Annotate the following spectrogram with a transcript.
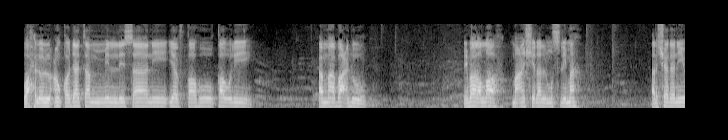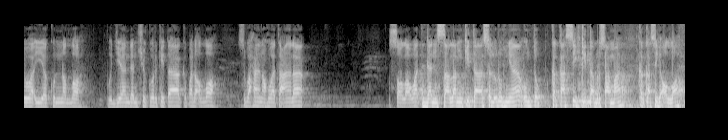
واحلل عقدة من لساني يفقه قولي. أما بعد عباد الله معاشر المسلمة أرشدني وإياكن الله. Pujian dan syukur kita kepada Allah Subhanahu wa taala. Salawat dan salam kita seluruhnya untuk kekasih kita bersama, kekasih Allah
